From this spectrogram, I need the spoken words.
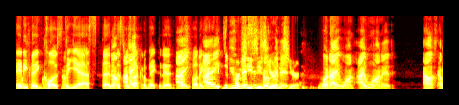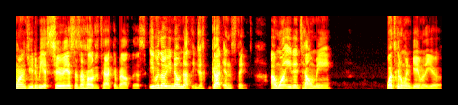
anything close to yes that No, this was I- not going to make it in. That's I, funny. I, is it you Parcheesi's year misinterpreted this year? what I want. I wanted, Alex, I wanted you to be as serious as a heart attack about this, even though you know nothing, just gut instinct. I want you to tell me what's going to win Game of the Year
